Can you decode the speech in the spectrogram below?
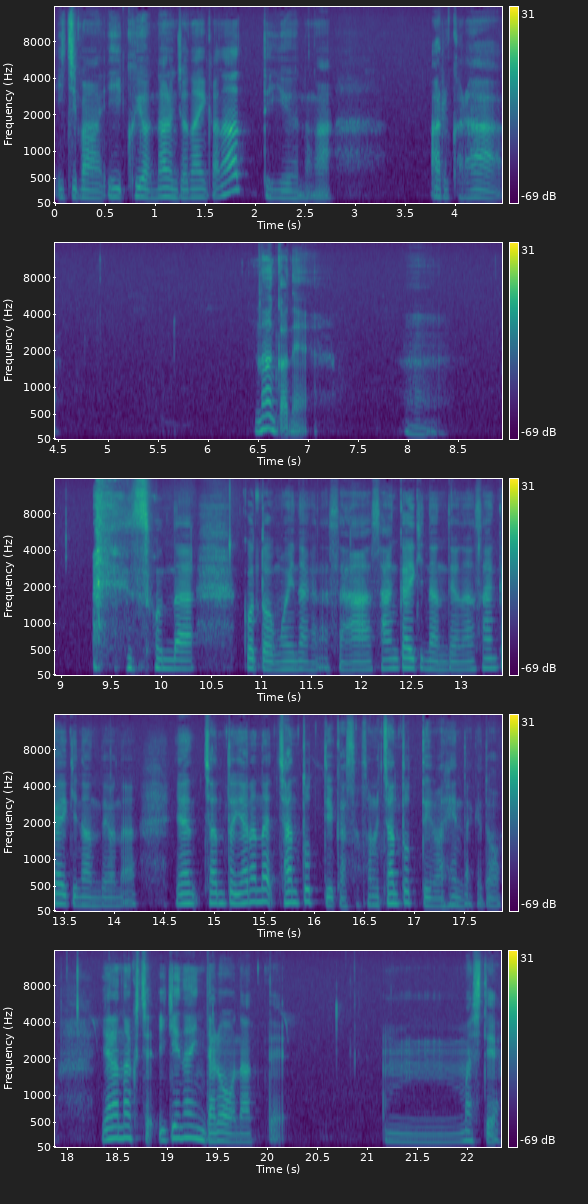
一番いい供養になるんじゃないかなっていうのがあるからなんかね、うん、そんなこと思いながらさ3回忌なんだよな3回忌なんだよなやちゃんとやらなちゃんとっていうかさそのちゃんとっていうのは変だけどやらなくちゃいけないんだろうなってうんまして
